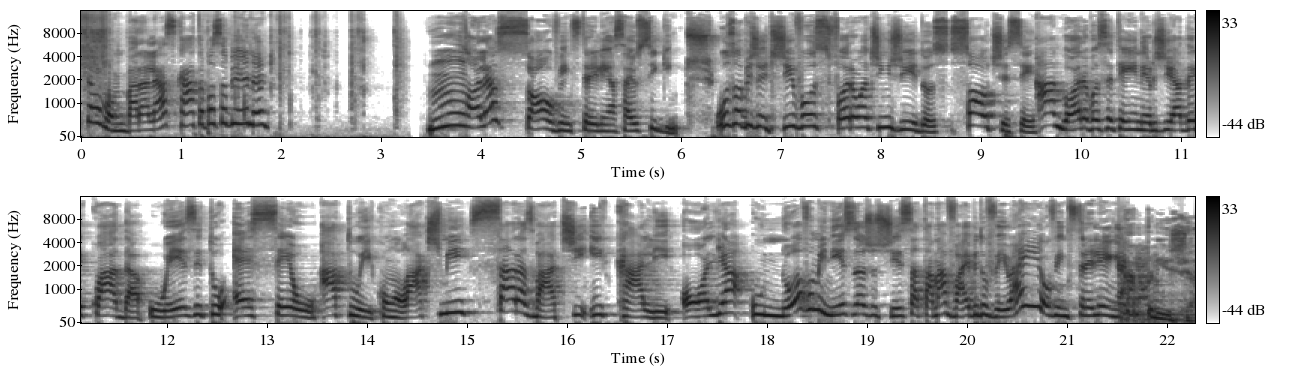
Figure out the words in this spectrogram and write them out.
então, vamos embaralhar as cartas pra saber, né? Hum, olha só, o Vinte Estrelinha sai o seguinte. Os objetivos foram atingidos. Solte-se. Agora você tem energia adequada. O êxito é seu. Atue com Lakshmi, Sarasvati e Kali. Olha, o novo ministro da Justiça tá na vibe do veio. Aí, ô Vinte Estrelinha. Capricha,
